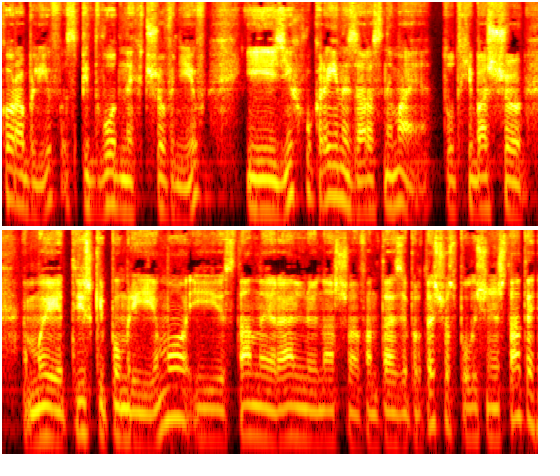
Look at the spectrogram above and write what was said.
кораблів, з підводних човнів, і їх в Україні зараз немає. Тут хіба що ми трішки помріємо, і стане реальною наша фантазія про те, що Сполучені Штати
